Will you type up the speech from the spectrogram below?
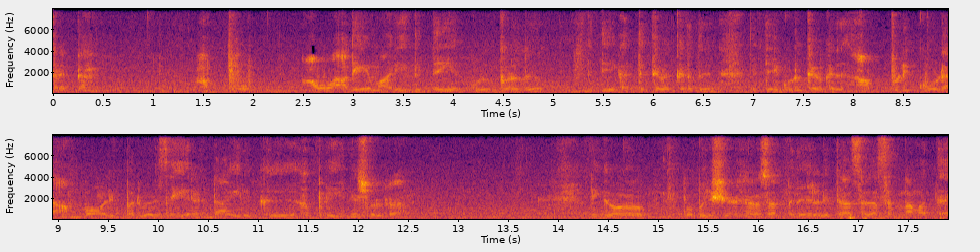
கரெக்டா அவ அதே மாதிரி வித்தையை கொடுக்கறது வித்தையை கத்துக்க வைக்கிறது வித்தையை கொடுக்க வைக்கிறது. அப்படி கூட அம்பாளின் பருவரிசை இரண்டா இருக்கு அப்படின்னு சொல்றான் நீங்க இப்போ விஷ்ணு சகசம் இது லலிதா சகசம் நாமத்தை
